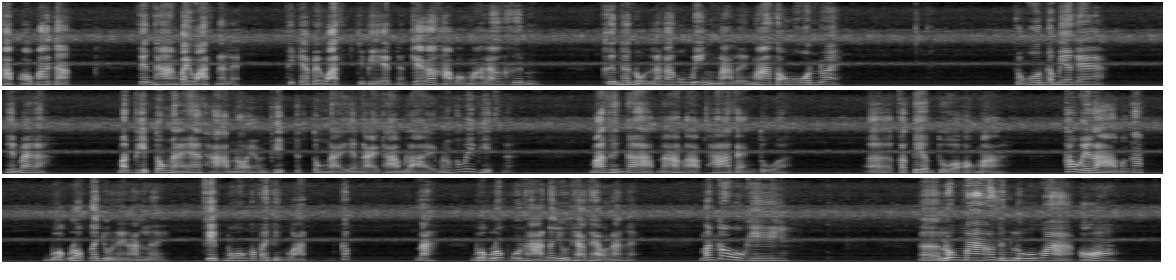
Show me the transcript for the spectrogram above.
ขับออกมาจากเส้นทางไปวัดนั่นแหละ ที่แกไปวัด GPS น่ะแกก็ขับออกมาแล้วก็ขึ้น ขึ้นถนนแล้วก็วิ่งมาเลยมาสองคนด้วย สองคนกับเมียแก เห็นไหมล่ะ มันผิดตรงไหนอะถามหน่อย มันผิดตรงไหนยังไงไทม์ไลน์มันก็ไม่ผิดนะมาถึงก็อาบน้ำอาบท่าแต่งตัว เอ่อก็เตรียมตัวออกมา ก็เวลามันก็บวกลบก็อยู่ในนั้นเลยสิบโมงก็ไปถึงวัดก็นะบวกลบคูณหารก็อยู่แถวแถวๆนั้นแหละ มันก็โอเคเออลงมาก็ถึงรู้ว่า อ๋อ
